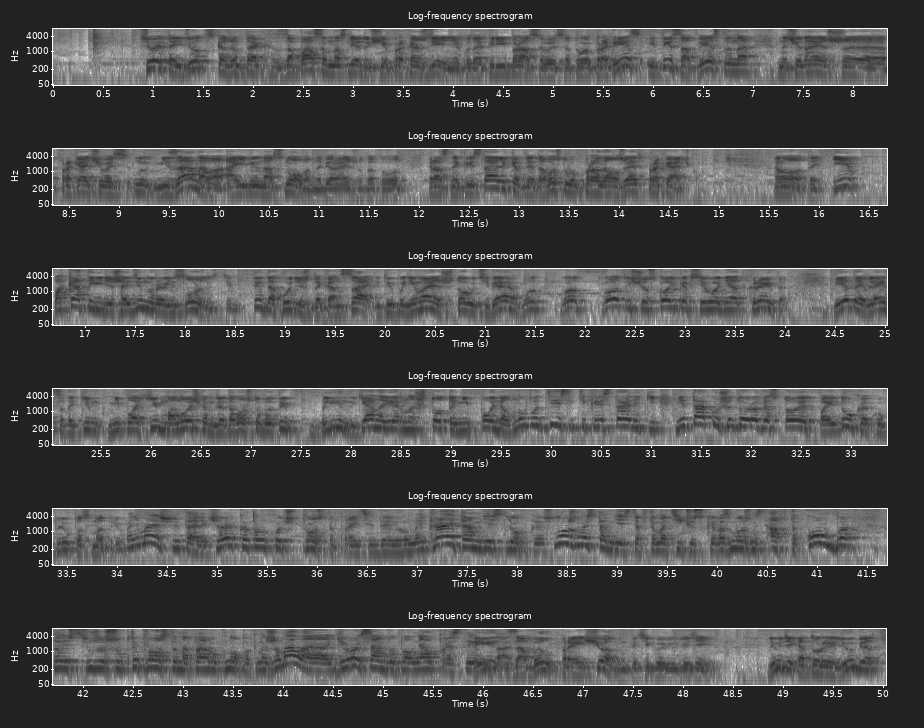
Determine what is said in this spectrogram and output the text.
Все это идет, скажем так, с запасом на следующее прохождение, куда перебрасывается твой прогресс, и ты, соответственно, начинаешь э, прокачивать, ну, не заново, а именно снова набираешь вот это вот красных кристалликов для того, чтобы продолжать прокачку. Вот. И пока ты видишь один уровень сложности, ты доходишь до конца, и ты понимаешь, что у тебя вот, вот, вот еще сколько всего не открыто. И это является таким неплохим маночком для того, чтобы ты, блин, я, наверное, что-то не понял. Ну вот здесь эти кристаллики не так уж и дорого стоят, пойду-ка куплю, посмотрю. Понимаешь, Виталик, человек, который хочет просто пройти Devil May Cry, там есть легкая сложность, там есть автоматическая возможность автокомбо, то есть уже, чтобы ты просто на пару кнопок нажимал, а герой сам выполнял простые Ты удары. забыл про еще одну категорию людей. Люди, которые любят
